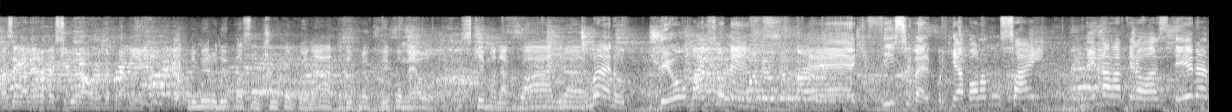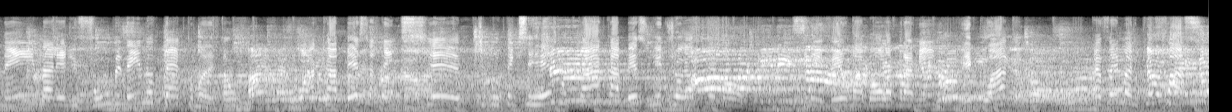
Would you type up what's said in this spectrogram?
Mas a galera vai segurar a onda pra mim aqui. Primeiro deu pra sentir o campeonato, deu pra ver como é o esquema da quadra. Mano, deu mais ou menos. É difícil, velho, porque a bola não sai nem na lateral rasteira, nem na linha de fundo e nem no teto, mano. Então a cabeça tem que ser, tipo, tem que se reeducar a cabeça o jeito de jogar futebol. Veio uma bola pra mim, recuada. Aí eu falei, mano, o que eu faço?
